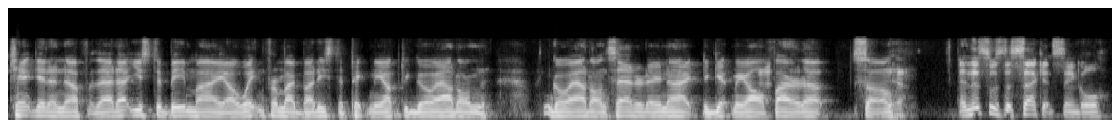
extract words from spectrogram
can't get enough of that. That used to be my uh, waiting for my buddies to pick me up to go out on go out on Saturday night to get me all fired up song. Yeah. And this was the second single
